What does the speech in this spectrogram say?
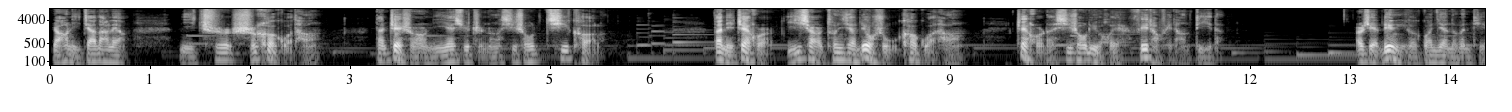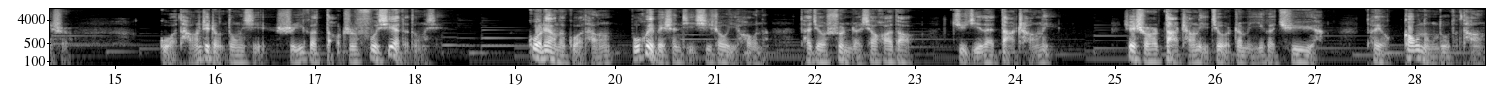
然后你加大量，你吃十克果糖，但这时候你也许只能吸收七克了，但你这会儿一下吞下六十五克果糖。这会儿的吸收率会非常非常低的，而且另一个关键的问题是，果糖这种东西是一个导致腹泻的东西，过量的果糖不会被身体吸收以后呢，它就顺着消化道聚集在大肠里，这时候大肠里就有这么一个区域啊，它有高浓度的糖，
